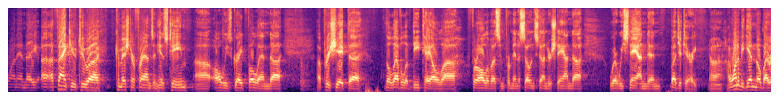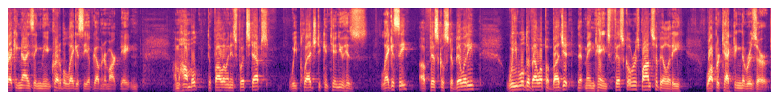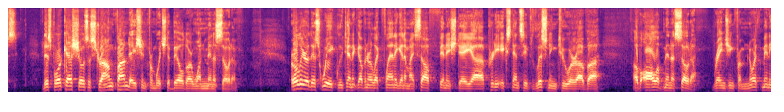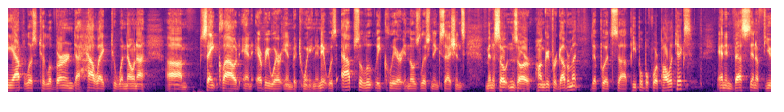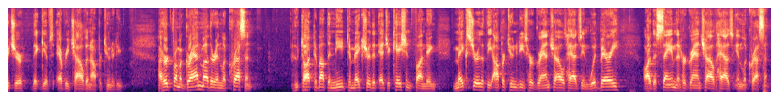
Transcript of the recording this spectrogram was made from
everyone, and a, a thank you to uh, Commissioner Frans and his team. Uh, always grateful and uh, appreciate the, the level of detail uh, for all of us and for Minnesotans to understand uh, where we stand and budgetary. Uh, I want to begin, though, by recognizing the incredible legacy of Governor Mark Dayton. I'm humbled to follow in his footsteps. We pledge to continue his legacy of fiscal stability. We will develop a budget that maintains fiscal responsibility while protecting the reserves. This forecast shows a strong foundation from which to build our One Minnesota. Earlier this week, Lieutenant Governor-elect Flanagan and myself finished a uh, pretty extensive listening tour of, uh, of all of Minnesota, ranging from North Minneapolis to Luverne to Hallock to Winona, um, St. Cloud, and everywhere in between. And it was absolutely clear in those listening sessions, Minnesotans are hungry for government that puts uh, people before politics and invests in a future that gives every child an opportunity. I heard from a grandmother in La Crescent who talked about the need to make sure that education funding makes sure that the opportunities her grandchild has in Woodbury are the same that her grandchild has in La Crescent.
